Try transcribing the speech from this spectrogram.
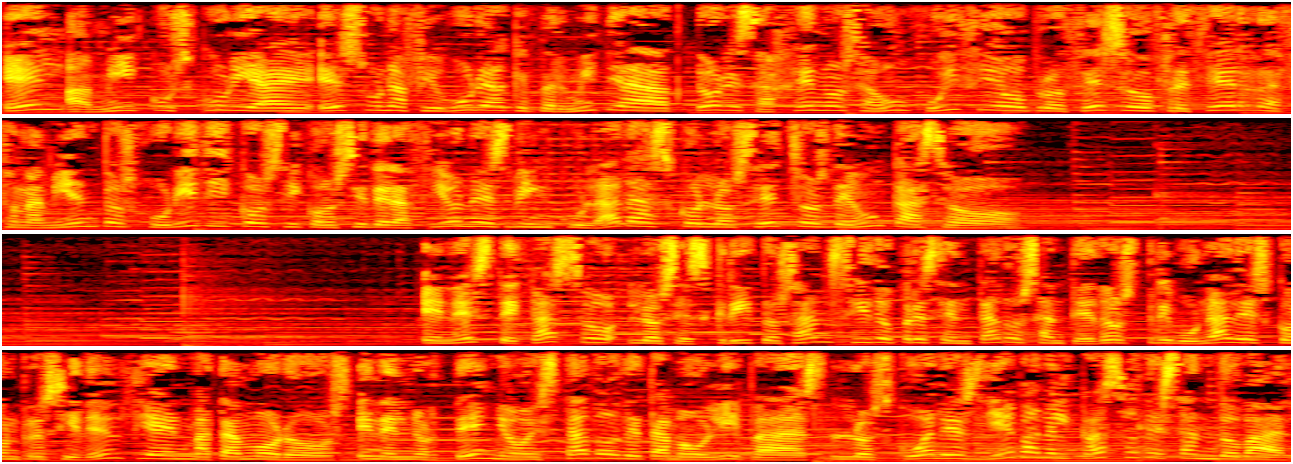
El amicus curiae es una figura que permite a actores ajenos a un juicio o proceso ofrecer razonamientos jurídicos y consideraciones vinculadas con los hechos de un caso. En este caso, los escritos han sido presentados ante dos tribunales con residencia en Matamoros, en el norteño estado de Tamaulipas, los cuales llevan el caso de Sandoval.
